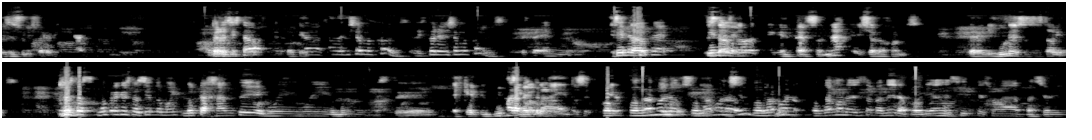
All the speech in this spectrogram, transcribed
Esa es una historia original. Pero si estaba, Porque está basado en Sherlock Holmes, la historia de Sherlock Holmes. En, está, tiene, tiene está en el personaje de Sherlock Holmes. pero ninguna de sus historias. ¿No, estás, ¿No crees que está siendo muy, muy tajante, muy, muy, muy, este, Es que muy parametrado? entonces, Pongámoslo, pongámoslo, pongámoslo, pongámoslo de esta manera, podrías decir que es una adaptación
